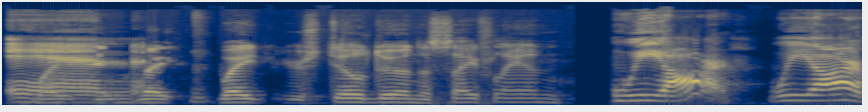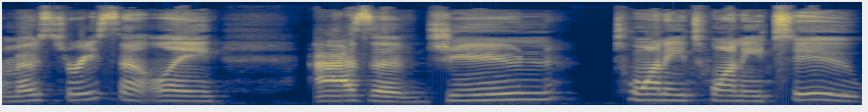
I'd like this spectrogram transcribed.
and wait, wait, wait, you're still doing the Safeland? We are. We are. Most recently, as of June 2022,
